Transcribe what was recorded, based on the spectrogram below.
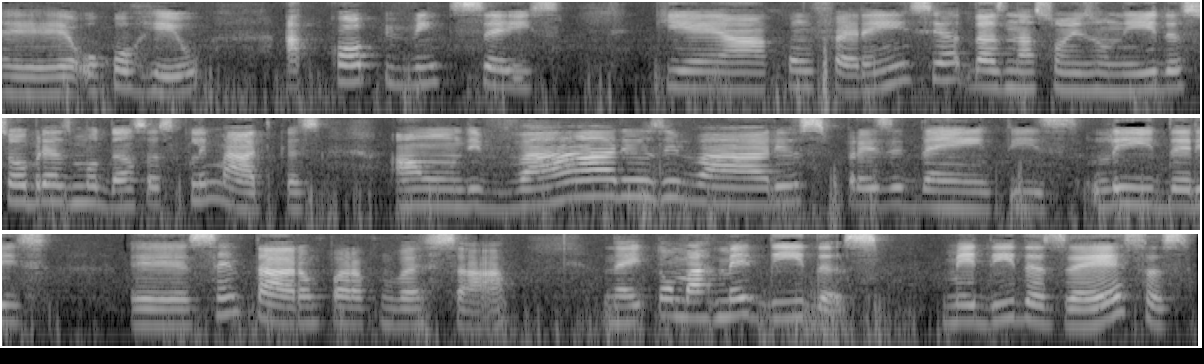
é, ocorreu a COP26, que é a Conferência das Nações Unidas sobre as Mudanças Climáticas, onde vários e vários presidentes, líderes é, sentaram para conversar né, e tomar medidas. Medidas essas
